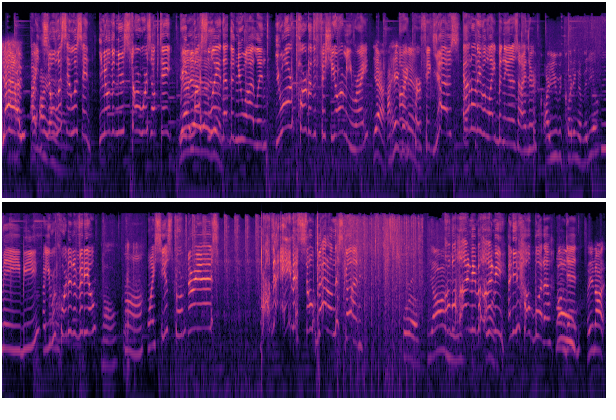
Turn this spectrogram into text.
Yes! Alright, Alright, so alright. listen, listen. You know the new Star Wars update? We Yeah, yeah, must yeah, land at the new island. You are part of the fishy army, right? Yeah, I hate Alright, bananas. perfect. Yes! I don't even like bananas either. Are you recording a video? Maybe. Are you recording a video? No. Aw. Oh, I see a storm. There he is! Bro, the aim is so bad on this gun! For a Oh, behind me, behind me! I need help, Buddha. No, I'm dead. no, you're not.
